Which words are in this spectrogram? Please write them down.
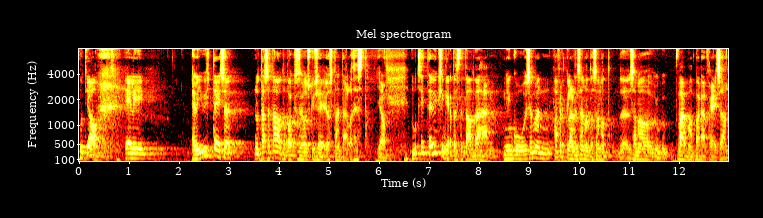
mutta joo. Eli, eli yhteisö No tässä talotapauksessa olisi kyse jostain tällaisesta. Joo. Mutta sitten yksinkertaistetaan vähän. Niin kuin semmoinen afrikkalainen sanonta sanot, sanoo, varmaan parafreisaan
